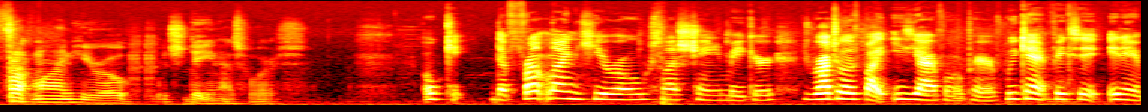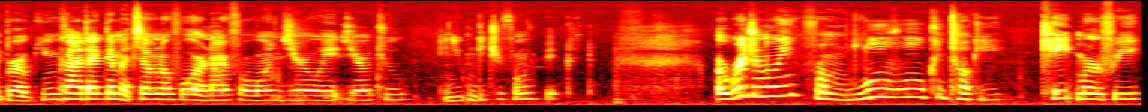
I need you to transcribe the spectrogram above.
frontline hero, which Dayton has for us. Okay, the frontline hero slash change maker is brought to us by Easy iPhone Repair. If we can't fix it, it ain't broke. You can contact them at 704-941-0802 and you can get your phone fixed. Originally from Louisville, Kentucky, Kate Murphy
